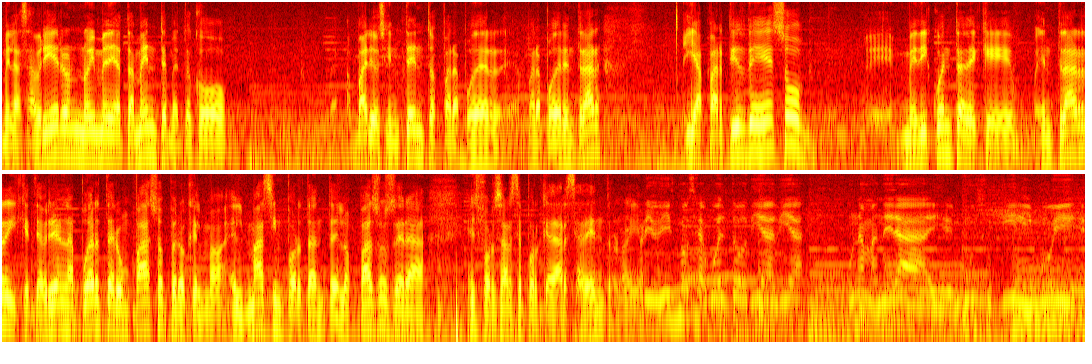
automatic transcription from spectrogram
Me las abrieron, no inmediatamente, me tocó varios intentos para poder, para poder entrar y a partir de eso eh, me di cuenta de que entrar y que te abrieran la puerta era un paso, pero que el, el más importante de los pasos era esforzarse por quedarse adentro. ¿no? El periodismo se ha vuelto día a día una manera eh, muy sutil y muy eh,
